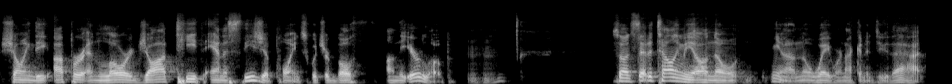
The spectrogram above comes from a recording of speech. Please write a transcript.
showing the upper and lower jaw teeth anesthesia points, which are both on the earlobe. Mm-hmm. So instead of telling me, "Oh no, you know, no way, we're not going to do that,"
